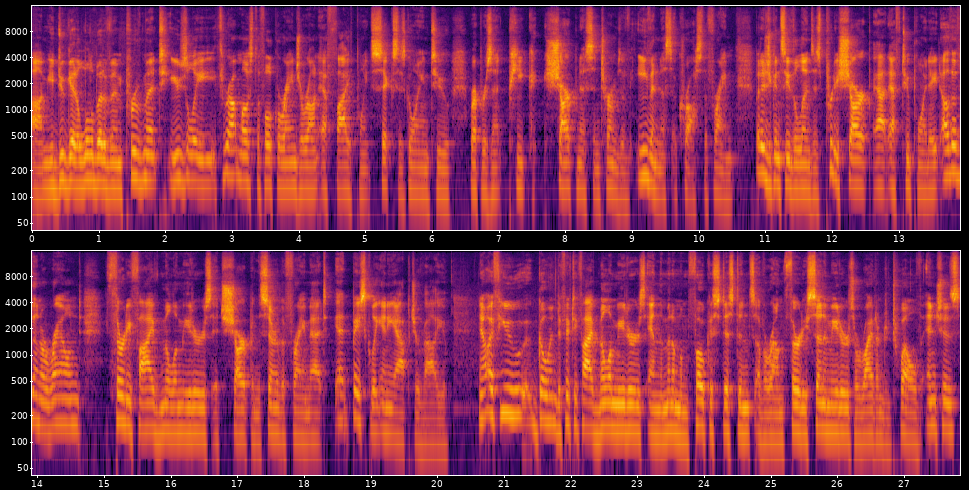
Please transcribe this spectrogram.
um, you do get a little bit of improvement. Usually throughout most of the focal range around f5.6 is going to represent peak sharpness in terms of evenness across the frame. But as you can see, the lens is pretty sharp at f2.8, other than around 35 millimeters, it's sharp in the center of the frame at, at basically any aperture value. Now, if you go into 55 millimeters and the minimum focus distance of around 30 centimeters or right under 12 inches,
